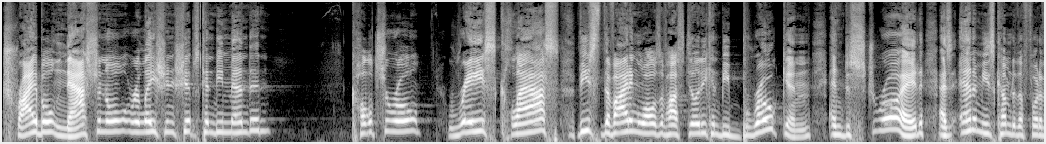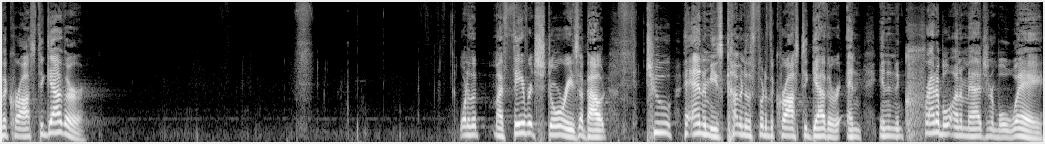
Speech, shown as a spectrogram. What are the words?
tribal, national relationships can be mended, cultural, race, class, these dividing walls of hostility can be broken and destroyed as enemies come to the foot of the cross together. One of the, my favorite stories about two enemies coming to the foot of the cross together and in an incredible, unimaginable way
